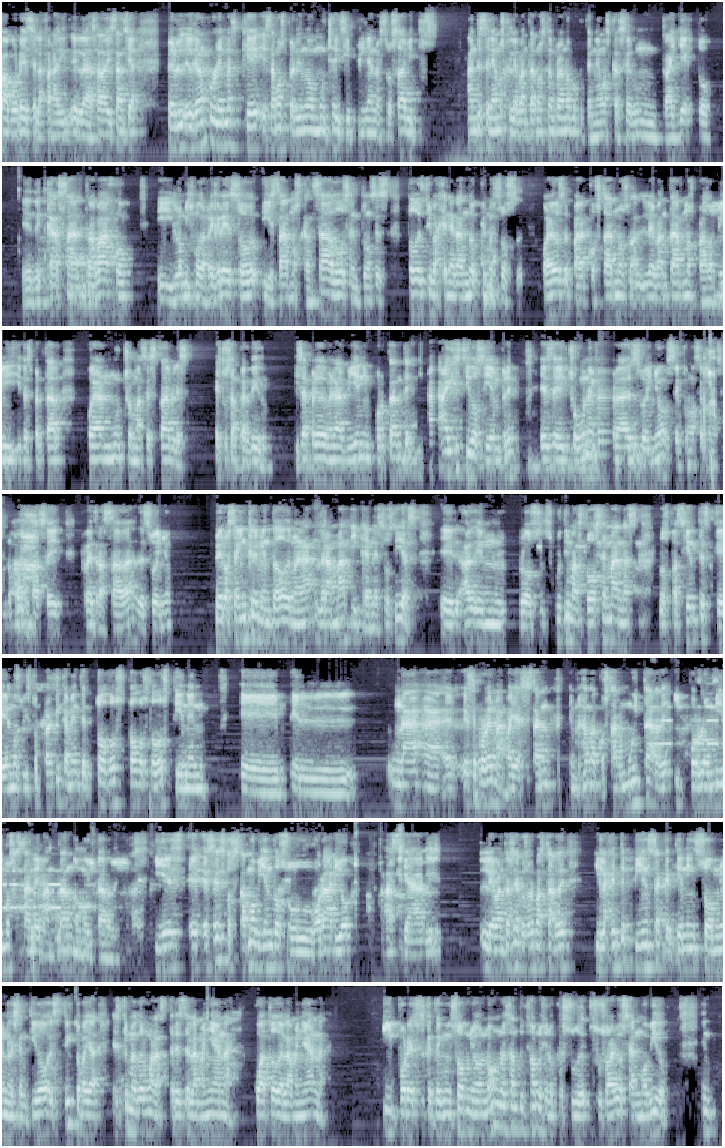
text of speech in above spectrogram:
favorece la, la sana distancia, pero el, gran problema es que estamos perdiendo mucha disciplina en nuestros hábitos. Antes teníamos que levantarnos temprano porque teníamos que hacer un trayecto eh, de casa al trabajo y lo mismo de regreso y estábamos cansados, entonces todo esto iba generando que nuestros horarios para acostarnos, levantarnos, para dormir y despertar fueran mucho más estables. Esto se ha perdido y se ha perdido de manera bien importante. Ha existido siempre, es de hecho una enfermedad de sueño, se conoce como síndrome de fase retrasada de sueño, pero se ha incrementado de manera dramática en estos días. Eh, en las últimas dos semanas, los pacientes que hemos visto, prácticamente todos, todos, todos tienen eh, el, una, uh, este problema, vaya, se están empezando a acostar muy tarde y por lo mismo se están levantando muy tarde. Y es, es esto, se está moviendo su horario hacia levantarse y acostar más tarde y la gente piensa que tiene insomnio en el sentido estricto, vaya, es que me duermo a las 3 de la mañana, 4 de la mañana y por eso es que tengo insomnio. No, no es tanto insomnio, sino que sus horarios se han movido.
